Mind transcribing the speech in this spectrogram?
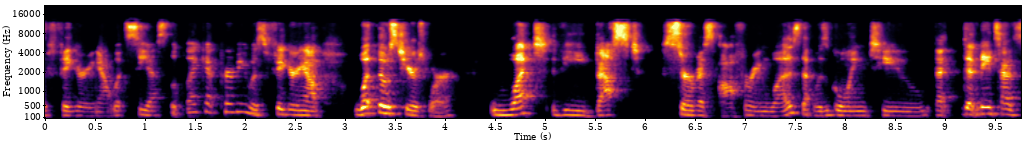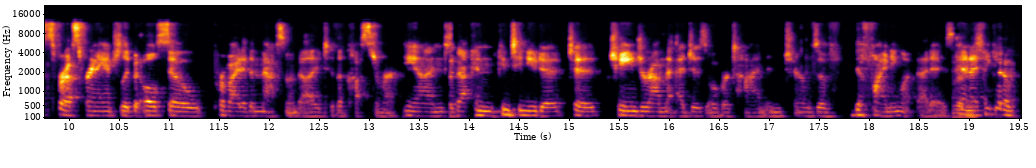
of figuring out what CS looked like at Privy was figuring out what those tiers were, what the best service offering was that was going to that that made sense for us financially but also provided the maximum value to the customer and that can continue to to change around the edges over time in terms of defining what that is that and is. i think at a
